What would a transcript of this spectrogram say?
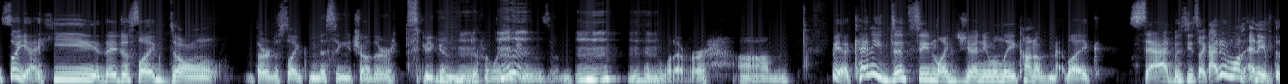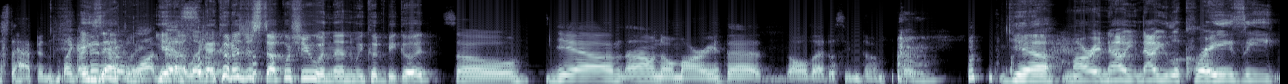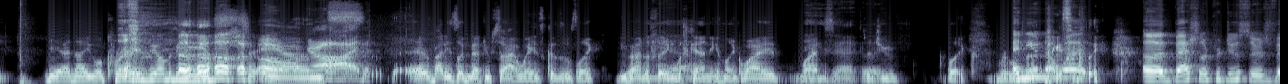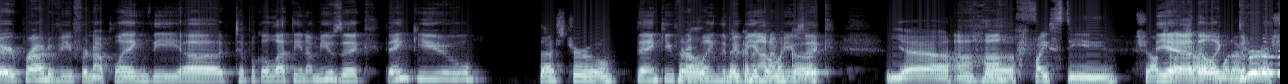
so yeah, he they just like don't. They're just like missing each other, speaking Mhm. different Mhm. languages and Mm-hmm, and whatever. Um, but yeah, Kenny did seem like genuinely kind of like sad because he's like, I didn't want any of this to happen. Like I didn't even want yeah, this. like I could have just stuck with you, and then we could be good. So yeah, I don't know, Mari. That all that just seemed dumb. Yeah, Mari. Now you now you look crazy. yeah, now you look crazy on the beach, Oh, and God. everybody's looking at you sideways because it was like you had a thing with Yeah. Kenny. Like why? Why Exactly. did you like And that? you know what? Uh, Bachelor producer is very proud of you for not playing the uh, typical Latina music. Thank you. That's true. Thank you for not playing the Bibiana like, a- music. Yeah, Uh-huh. feisty yeah, they're like, whatever.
